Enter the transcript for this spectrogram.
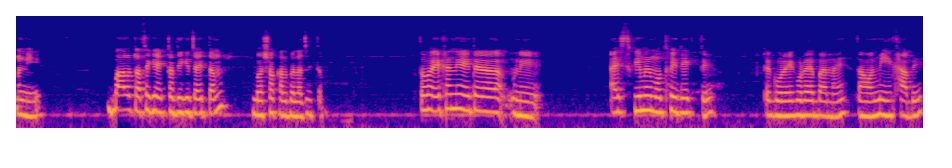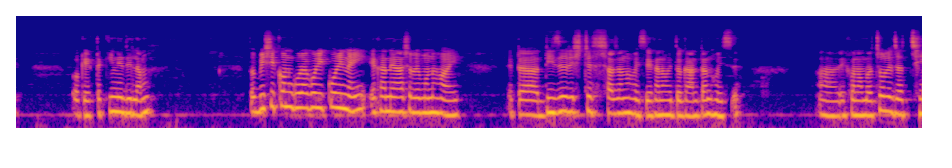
মানে বারোটা থেকে একটা দিকে যাইতাম বা সকালবেলা যাইতাম। তো এখানে এটা মানে আইসক্রিমের মতোই দেখতে। এটা গোড়ায় গোড়ায় বানায়, তো আমার মেয়ে খাবে। ওকে একটা কিনে দিলাম। তো বেশিক্ষণ ঘোরাঘুরি করি নাই। এখানে আসলে মনে হয় একটা ডিজের স্টেজ সাজানো হয়েছে, এখানে হয়তো গান টান হয়েছে। আর এখন আমরা চলে যাচ্ছি।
